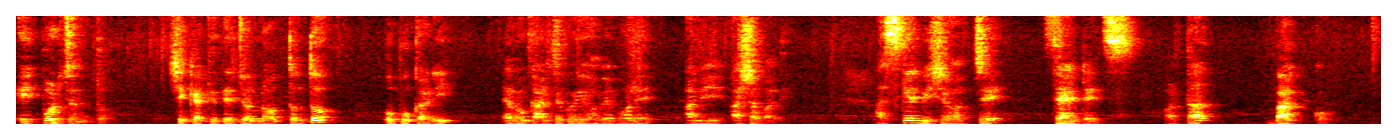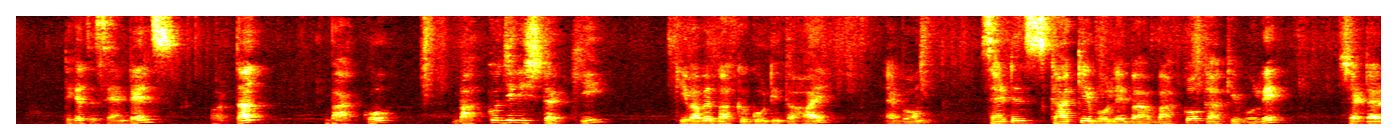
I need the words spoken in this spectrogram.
এইট পর্যন্ত। শিক্ষার্থীদের জন্য অত্যন্ত উপকারী এবং কার্যকরী হবে বলে আমি আশাবাদী। আজকের বিষয় হচ্ছে সেন্টেন্স অর্থাৎ বাক্য। ঠিক আছে? সেন্টেন্স অর্থাৎ বাক্য। বাক্য জিনিসটা কি? কীভাবে বাক্য গঠিত হয়? এবং সেন্টেন্স কাকে বলে বা বাক্য কাকে বলে? সেটার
